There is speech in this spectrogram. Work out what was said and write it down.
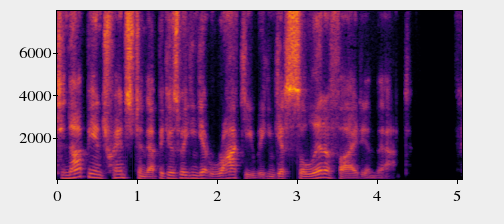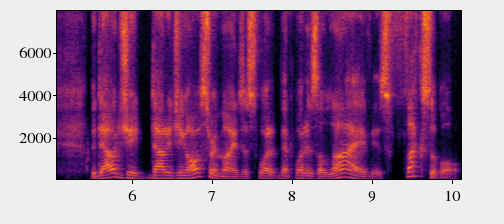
to not be entrenched in that because we can get rocky, we can get solidified in that. The Tao Te Ching also reminds us what, that what is alive is flexible,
